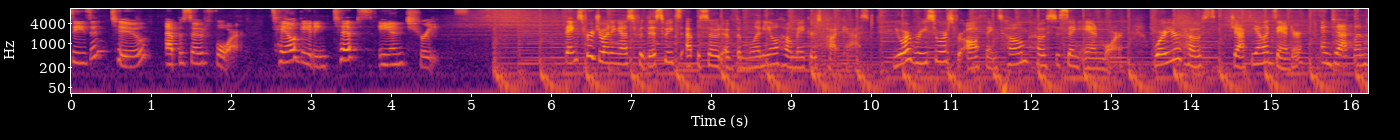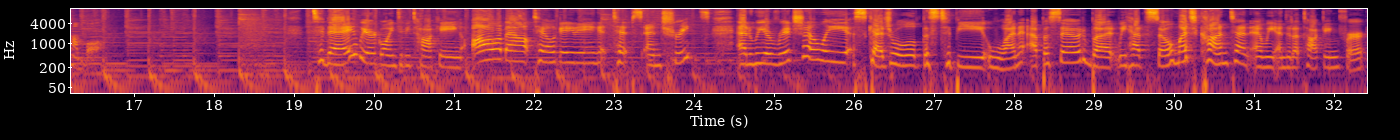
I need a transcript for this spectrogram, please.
Season 2, Episode 4 Tailgating Tips and Treats. Thanks for joining us for this week's episode of the Millennial Homemakers Podcast, your resource for all things home, hostessing, and more. We're your hosts, Jackie Alexander and Jacqueline Humble. Today, we are going to be talking all about tailgating tips and treats. And we originally scheduled this to be one episode, but we had so much content and we ended up talking for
